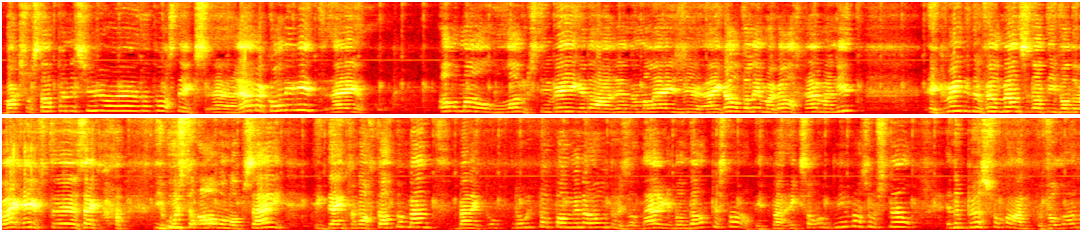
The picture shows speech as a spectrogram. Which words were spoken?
Max Verstappen in de eh, dat was niks. Eh, remmen kon hij niet. Hij, allemaal langs die wegen daar in Maleisië. Hij gaf alleen maar gas, remmen niet. Ik weet niet hoeveel mensen dat hij van de weg heeft, eh, zeg maar. Die moesten allemaal opzij. Ik denk vanaf dat moment ben ik ook nooit meer bang in de auto. Is dat nergens dan dat bestaat. Maar ik zal ook niet meer zo snel in een bus vooraan, vooraan,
